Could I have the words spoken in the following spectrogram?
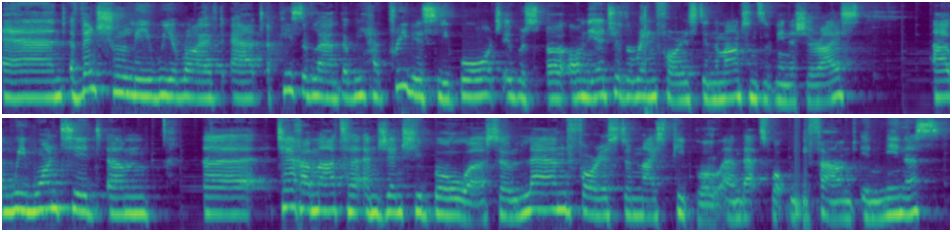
And eventually we arrived at a piece of land that we had previously bought. It was uh, on the edge of the rainforest in the mountains of Minas Gerais. Uh, we wanted um, uh, terra mata and gente boa, so land, forest, and nice people. And that's what we found in Minas.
